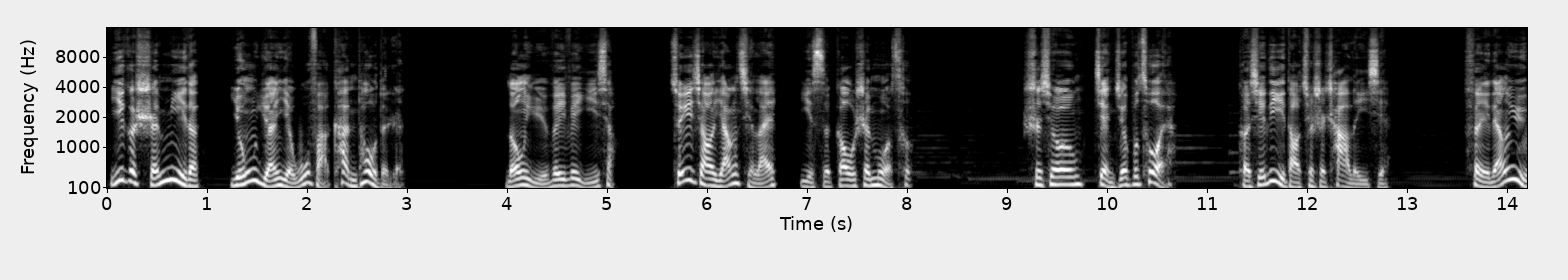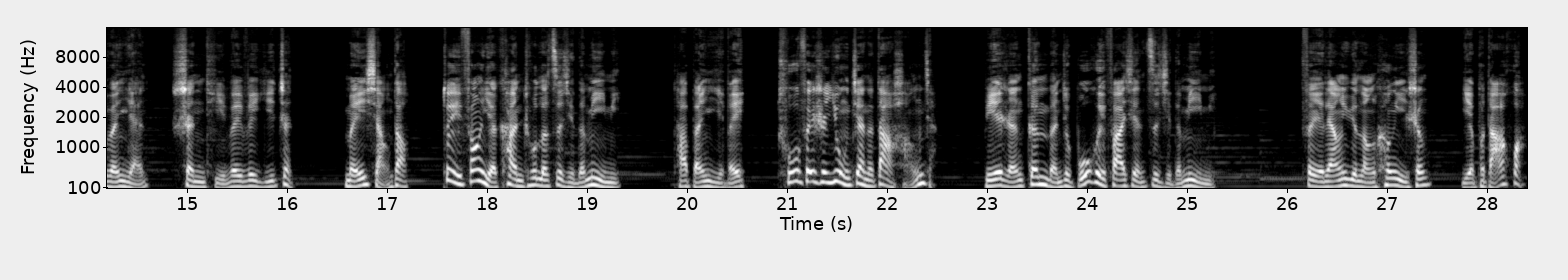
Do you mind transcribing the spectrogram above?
一个神秘的、永远也无法看透的人。龙宇微微一笑，嘴角扬起来一丝高深莫测。师兄剑诀不错呀，可惜力道却是差了一些。费良玉闻言，身体微微一震，没想到对方也看出了自己的秘密。他本以为。除非是用剑的大行家，别人根本就不会发现自己的秘密。费良玉冷哼一声，也不答话，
